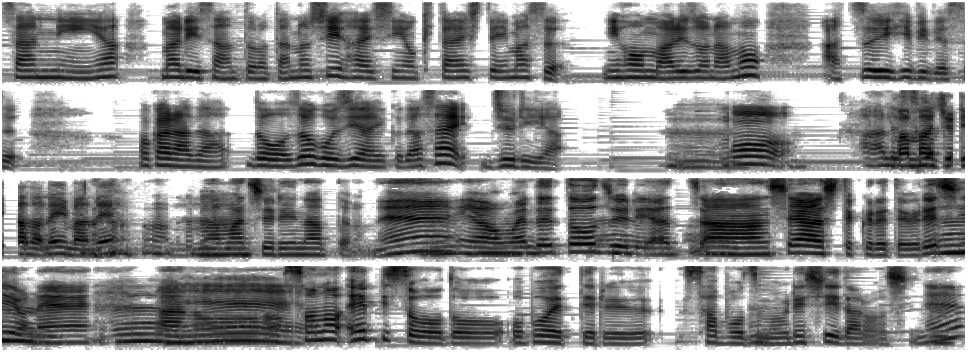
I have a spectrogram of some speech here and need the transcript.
3人やマリーさんとの楽しい配信を期待しています。日本もアリゾナも暑い日々です。お体どうぞご自愛ください。ジュリア。うん、もう、ママジュリなのね、今ね。ママジュリになったのね。いや、おめでとう、ジュリアちゃん。シェアしてくれて嬉しいよね。あの、そのエピソードを覚えてるサボーズも嬉しいだろうしね。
